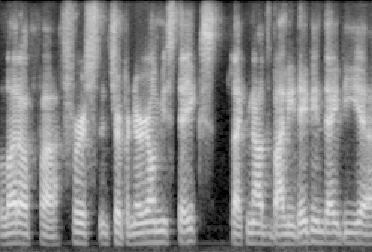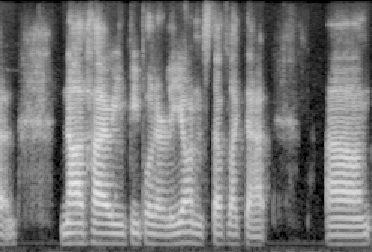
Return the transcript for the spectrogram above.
a lot of uh, first entrepreneurial mistakes, like not validating the idea, and not hiring people early on, and stuff like that. Um,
